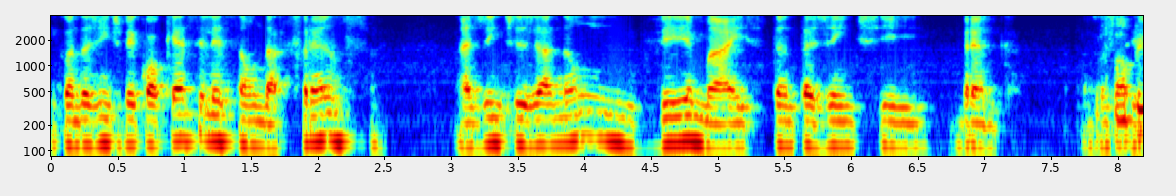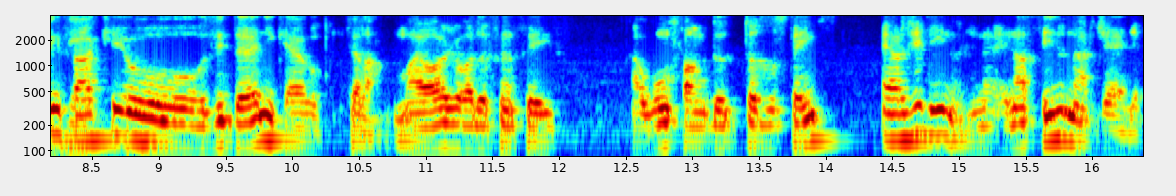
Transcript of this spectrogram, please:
E quando a gente vê qualquer seleção da França, a gente já não vê mais tanta gente branca. Você Só pensar vê... que o Zidane, que é o, sei lá, o maior jogador francês, alguns falam de todos os tempos, é argelino, ele é nascido na Argélia.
